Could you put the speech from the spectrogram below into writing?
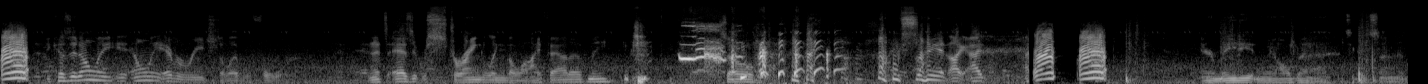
because it only it only ever reached a level four, and it's as it was strangling the life out of me. so I'm saying like I, I intermediate and we all die. That's a good sign.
